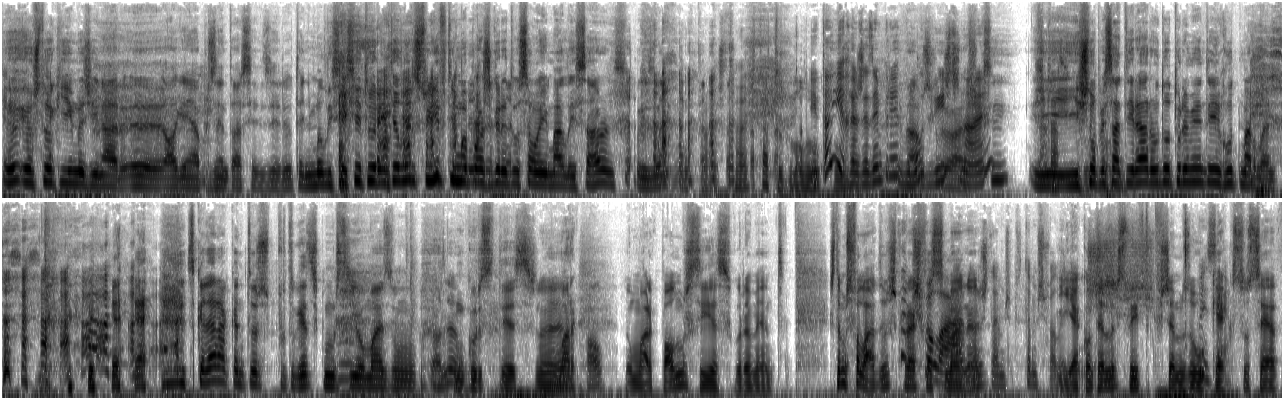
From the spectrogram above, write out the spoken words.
Eu, eu estou aqui a imaginar eh, alguém a apresentar-se a dizer eu tenho uma licenciatura em Taylor Swift e uma pós-graduação em Miley Cyrus, por exemplo. Então, está, está tudo maluco. Então, e arranjas emprego, pelos vistos, não acho é? que sim. E, e estou a pensar a tirar o doutoramento em Ruth Marlene. Se calhar há cantores portugueses que mereciam mais um, Olha, um curso desses, não é? Marco Paulo. O Marco Paulo merecia, seguramente. Estamos falados para esta Estamos semana. falados, estamos, estamos faladinhos. E é com Taylor Swift que fechamos o Pois que é. é. que sucede.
